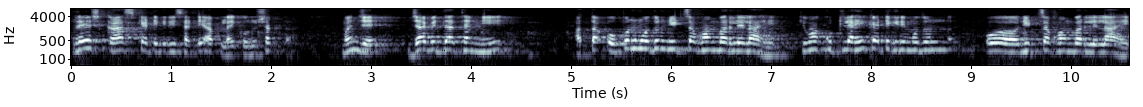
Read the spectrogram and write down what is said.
फ्रेश कास्ट कॅटेगरीसाठी अप्लाय करू शकता. म्हणजे ज्या विद्यार्थ्यांनी आता ओपनमधून नीटचा फॉर्म भरलेला आहे किंवा कुठल्याही कॅटेगरीमधून नीटचा फॉर्म भरलेला आहे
